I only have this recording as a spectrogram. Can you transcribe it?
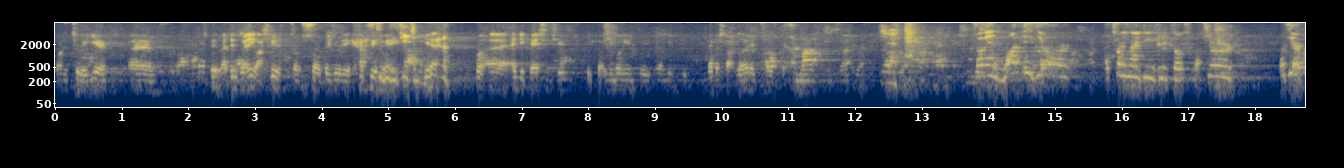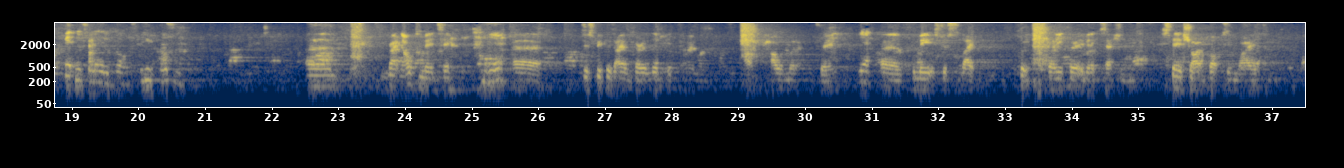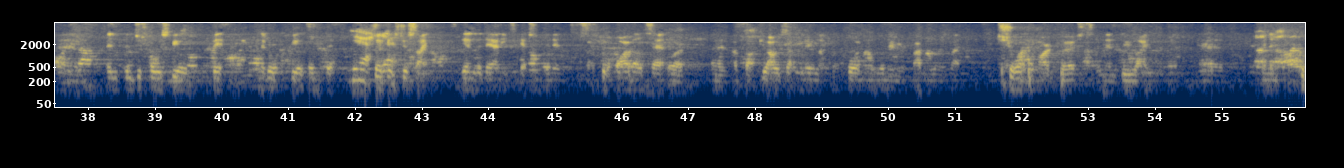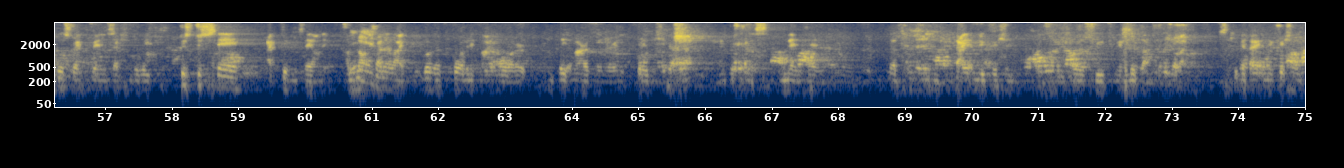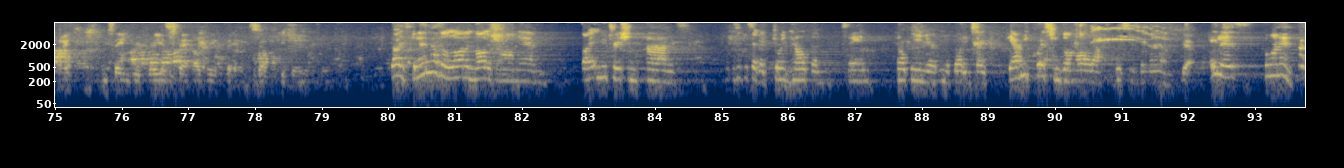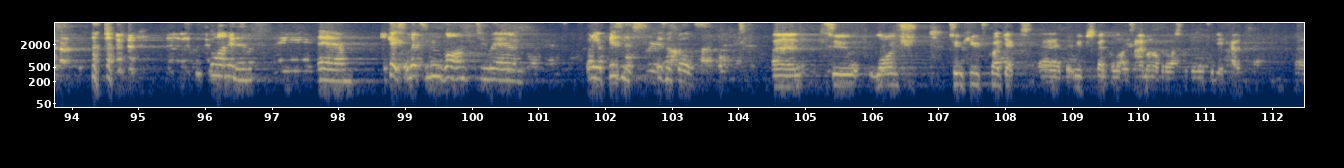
one or two a year. Um, it's a bit- I didn't do any last year because I was so busy with the academy. Too busy teaching. Yeah, but uh, education's huge. You put your money into, you know, you, you never stop learning. So put some money into that. Yeah. Yeah. So then, what is your uh, 2019 is really close? What's your what's your fitness related goals for you personally? Um, right now to maintain, Yeah. uh, just because I have very limited time on how, how and when I can train. Yeah. Uh, for me, it's just like quick 20, 30 minute sessions, stay sharp boxing wise, um, and, and just always feel fit. and everyone feel unfit. Yeah. So if yeah. it's just like at the end of the day, I need to get something in, just like put a barbell set, or um, I've got a few hours this afternoon, like a four mile running or five mile running, like short and hard first, and then do like, uh, and then a couple of strength training sessions a week. Just just stay active and stay on it. I'm not Yeah. trying to like run a four minute mile or complete a marathon or any crazy shit like that. I'm just trying to maintain. diet and nutrition was huge for me. I love that stuff. So like, just keep my diet and nutrition on point and stay injury free and stay healthy and fit and be able to keep doing it. Guys, Glenn has a lot of knowledge on um, diet and nutrition and, as you said, like joint health and staying healthy in your in your body. So, if you have any questions on all of that, this is the man. Yeah. Hey, Liz, come on in. come on in, Emma. Um, okay, so let's move on to um, what are your business business goals? um, to launch two huge projects uh, that we've spent a lot of time on over the last couple of months with the academy. Um,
